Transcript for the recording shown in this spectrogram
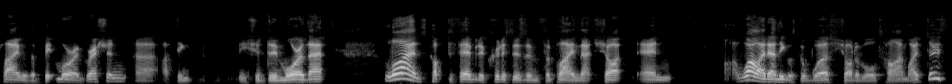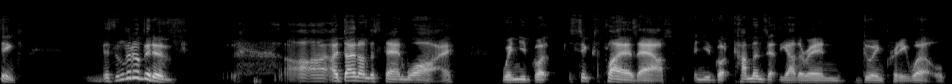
playing with a bit more aggression. Uh, I think he should do more of that. Lyon's copped a fair bit of criticism for playing that shot, and while I don't think it was the worst shot of all time, I do think there's a little bit of I, I don't understand why when you've got six players out and you've got Cummins at the other end doing pretty well.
